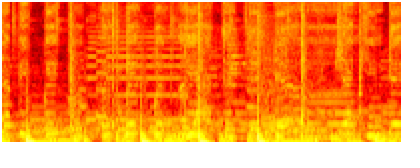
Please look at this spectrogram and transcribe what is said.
jẹ́ pípé kò pépépé ó tètè dé o ṣé kí n dé.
